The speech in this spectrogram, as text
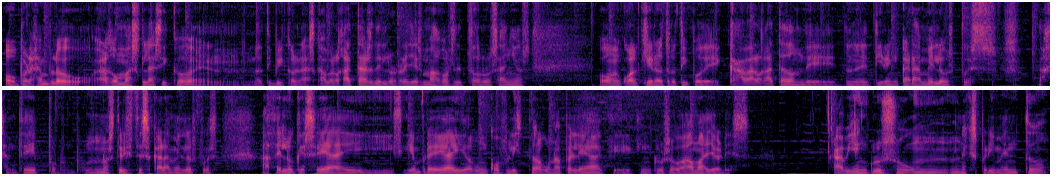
O por ejemplo, algo más clásico, en lo típico, en las cabalgatas de los Reyes Magos de todos los años, o en cualquier otro tipo de cabalgata donde, donde caramelos, pues la gente por, unos tristes caramelos pues hace lo que sea ¿eh? y siempre hay algún conflicto, alguna pelea que, incluso va a mayores. Había incluso un experimento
